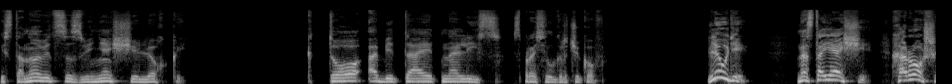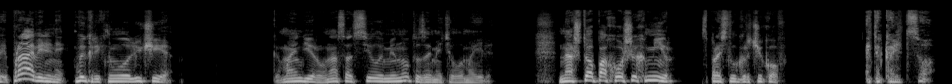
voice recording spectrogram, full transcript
и становится звенящей легкой. «Кто обитает на лис?» — спросил Горчаков. «Люди! Настоящие, хорошие, правильные!» — выкрикнула Лючия. «Командир, у нас от силы минута», — заметила Мэйли. «На что похож их мир?» — спросил Горчаков. «Это кольцо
